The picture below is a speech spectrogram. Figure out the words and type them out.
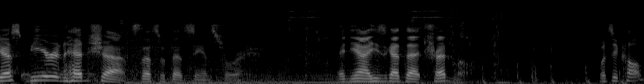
Just beer and headshots. That's what that stands for. And yeah, he's got that treadmill. What's it called?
